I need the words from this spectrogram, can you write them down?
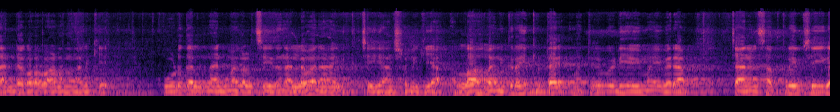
തന്റെ കുറവാണെന്ന് നൽകി കൂടുതൽ നന്മകൾ ചെയ്ത് നല്ലവനായി ചെയ്യാൻ ശ്രമിക്കുക. അള്ളാഹു അനുഗ്രഹിക്കട്ടെ. മറ്റൊരു വീഡിയോയുമായി വരാം. ചാനൽ സബ്സ്ക്രൈബ് ചെയ്യുക.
